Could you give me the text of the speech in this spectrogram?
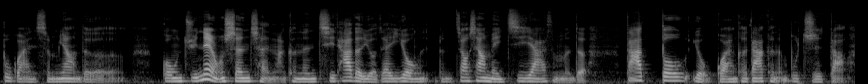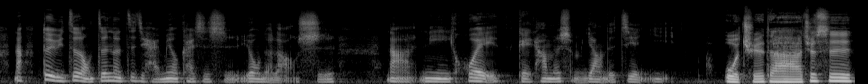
不管什么样的工具，内容生成啊，可能其他的有在用照相美机啊什么的，大家都有关，可大家可能不知道。那对于这种真的自己还没有开始使用的老师，那你会给他们什么样的建议？我觉得啊，就是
